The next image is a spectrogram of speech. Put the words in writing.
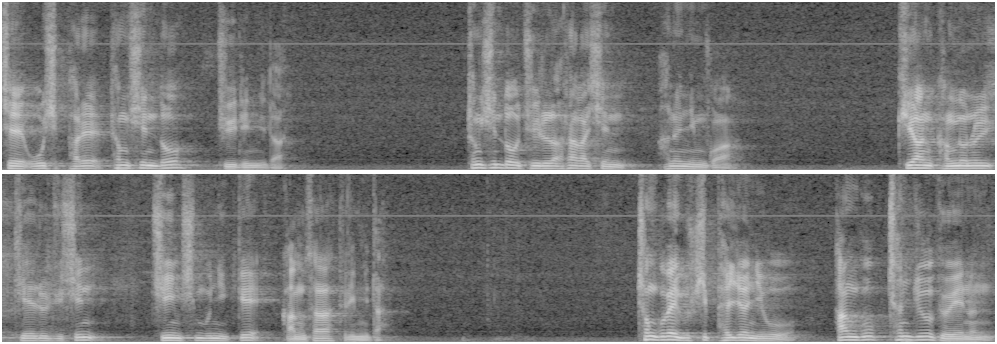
제58회 평신도 주일입니다. 평신도 주일을 하락하신 하느님과 귀한 강론을 기회를 주신 주임 신부님께 감사드립니다. 1968년 이후 한국 천주교회는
